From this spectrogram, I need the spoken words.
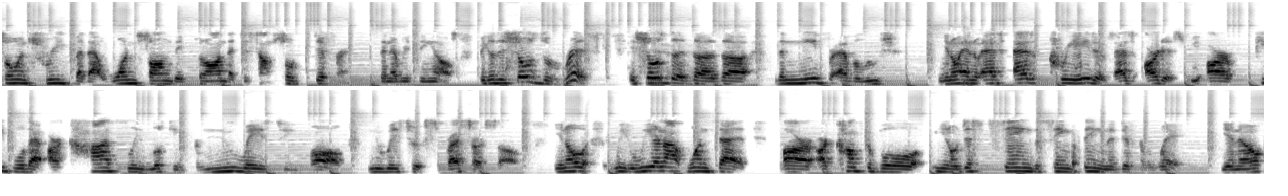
so intrigued by that one song they put on that just sounds so different than everything else because it shows the risk. It shows yeah. the, the the the need for evolution you know and as as creatives as artists we are people that are constantly looking for new ways to evolve new ways to express ourselves. You know we, we are not ones that are are comfortable you know just saying the same thing in a different way you know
